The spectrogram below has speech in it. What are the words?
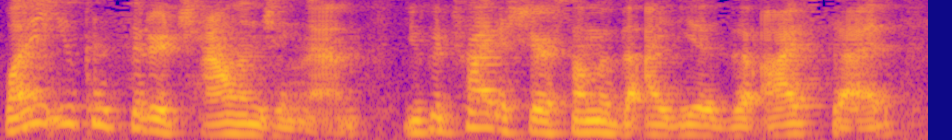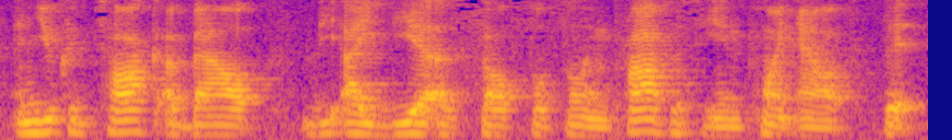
why don't you consider challenging them? You could try to share some of the ideas that I've said, and you could talk about the idea of self fulfilling prophecy and point out that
